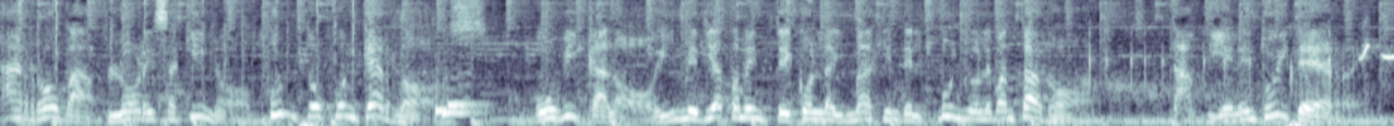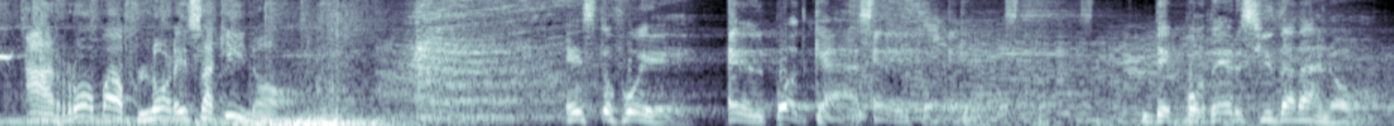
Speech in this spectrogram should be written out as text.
Arroba floresaquino. Punto Juan Carlos. Ubícalo inmediatamente con la imagen del puño levantado. También en Twitter. Arroba floresaquino. Esto fue el podcast, el podcast de Poder Ciudadano.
